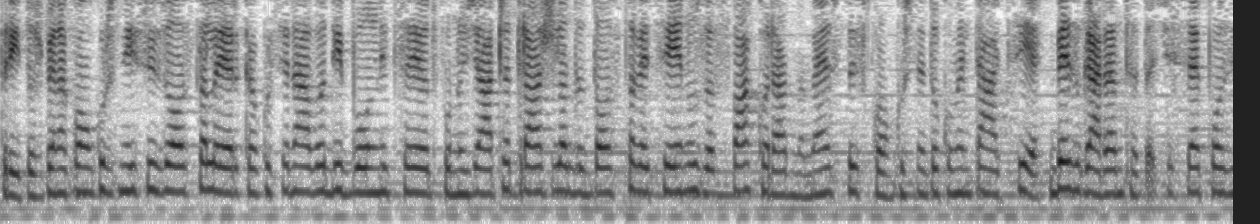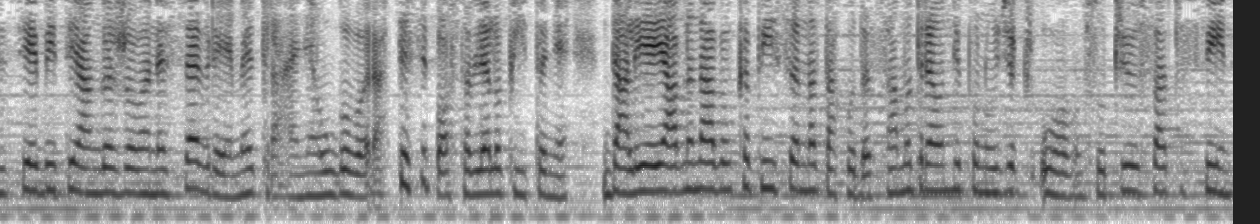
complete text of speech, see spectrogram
Pritužbe na konkurs nisu izostale jer, kako se navodi, bolnica je od ponuđača tražila da dostave cenu za svako radno mesto iz konkursne dokumentacije, bez garanta da će sve pozicije biti angažovane sve vreme trajanja ugovora. Te se postavljalo pitanje da li je javna nabavka pisana tako da samo trenutni ponuđač, u ovom slučaju status fin,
